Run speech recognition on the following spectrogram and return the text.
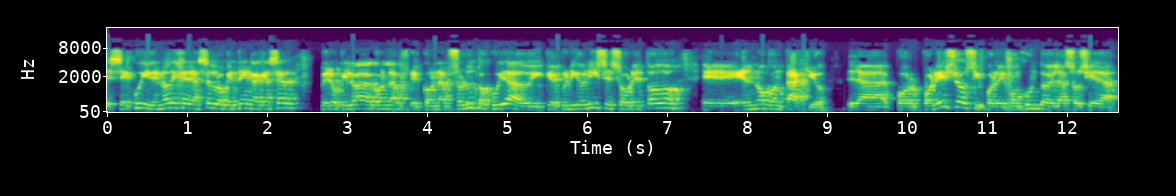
eh, se cuide, no deje de hacer lo que tenga que hacer, pero que lo haga con, la, con absoluto cuidado y que priorice sobre todo el no contagio, por, por ellos y por el conjunto de la sociedad.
